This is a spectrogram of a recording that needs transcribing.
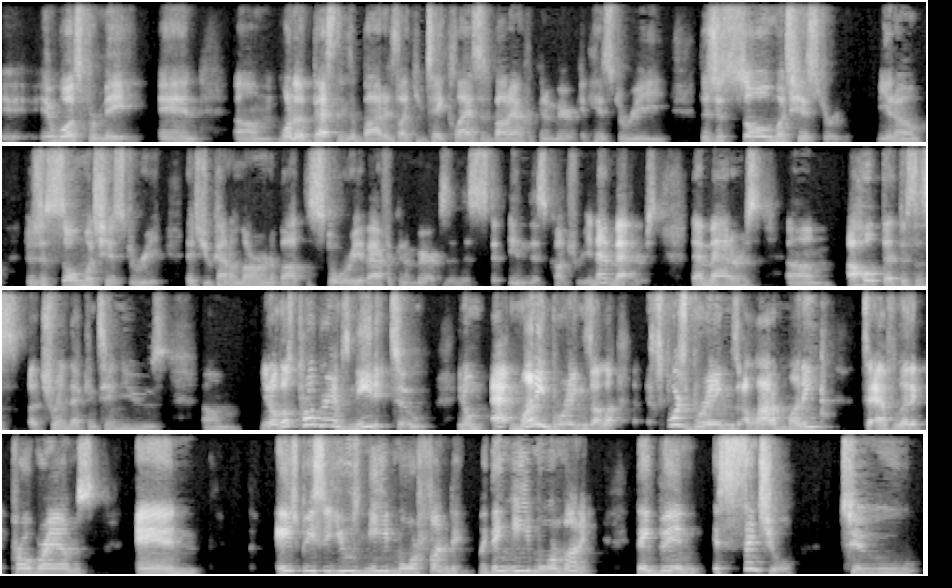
it, it was for me, and um, one of the best things about it is like you take classes about African American history. There's just so much history, you know. There's just so much history that you kind of learn about the story of African Americans in this in this country, and that matters. That matters. Um, I hope that this is a trend that continues. Um, you know, those programs need it too. You know, money brings a lot. Sports brings a lot of money to athletic programs, and HBCUs need more funding. Like they need more money. They've been essential to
